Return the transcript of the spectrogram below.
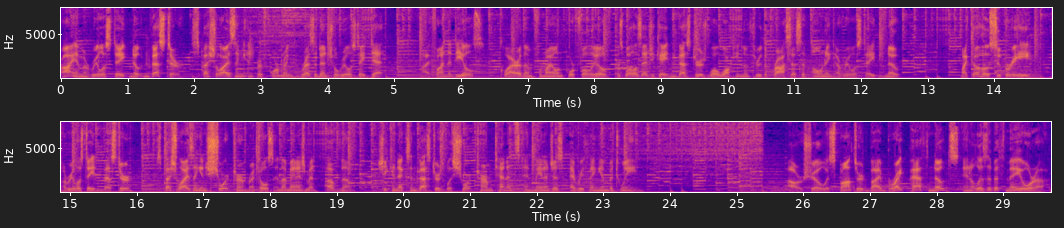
I am a real estate note investor, specializing in performing residential real estate debt. I find the deals, acquire them for my own portfolio, as well as educate investors while walking them through the process of owning a real estate note. My co host, Super E, a real estate investor, specializing in short term rentals and the management of them. She connects investors with short term tenants and manages everything in between. Our show is sponsored by BrightPath Notes and Elizabeth Mayora.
